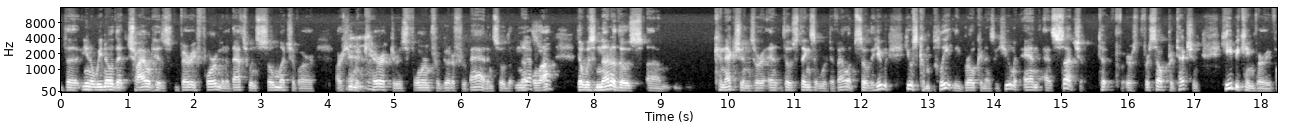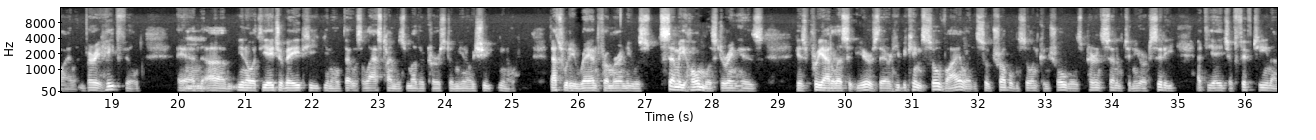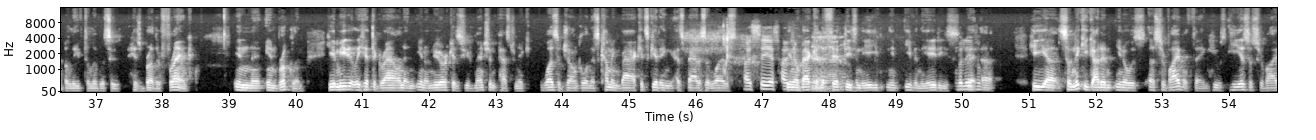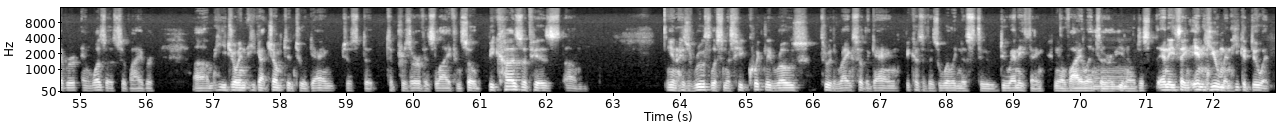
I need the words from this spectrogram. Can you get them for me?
the, you know, we know that childhood is very formative. That's when so much of our our human yeah. character is formed for good or for bad. And so the, no, a lot, there was none of those um, connections or uh, those things that were developed. So he he was completely broken as a human, and as such, to, for, for self protection, he became very violent, very hate filled. And mm. um, you know, at the age of eight, he you know that was the last time his mother cursed him. You know, she you know that's what he ran from her, and he was semi homeless during his his pre-adolescent years there, and he became so violent, so troubled, and so uncontrollable. His parents sent him to New York City at the age of 15, I believe, to live with his, his brother Frank in in Brooklyn. He immediately hit the ground, and you know, New York, as you've mentioned, Pastor Nick, was a jungle, and it's coming back. It's getting as bad as it was. I see it. I you know, back yeah. in the 50s and the even the 80s. But, uh, he uh, so Nicky got in. You know, was a survival thing. He was he is a survivor and was a survivor um, he joined, he got jumped into a gang just to, to preserve his life. And so because of his, um, you know, his ruthlessness, he quickly rose through the ranks of the gang because of his willingness to do anything, you know, violent mm. or, you know, just anything inhuman, he could do it.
